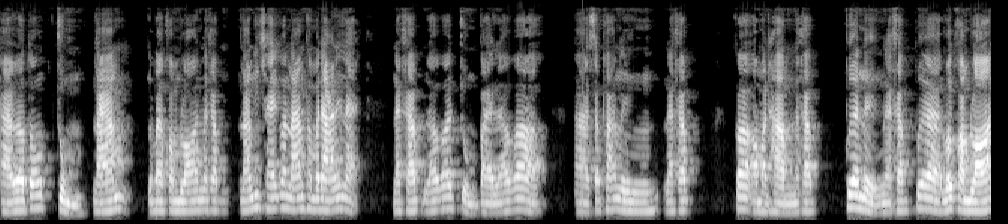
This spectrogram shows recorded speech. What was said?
อ่าเราต้องจุ่มน้ำระบายความร้อนนะครับ น้ำที่ใช้ก็น้ำธรรมดานี่แหละนะครับ แล้วก็จุ่มไปแล้วก็อ่าสักพักหนึ่งนะครับ ก็เอามาทำนะครับ เพื่อหนึ่งนะครับ เพื่อลดความร้อน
